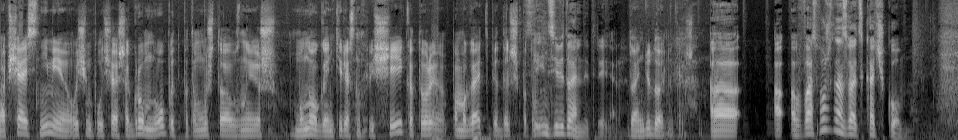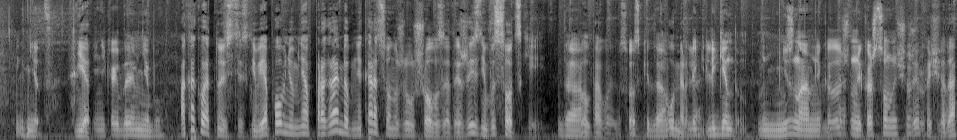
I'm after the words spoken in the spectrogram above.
общаясь с ними, очень получаешь огромный опыт, потому что узнаешь много интересных вещей, которые помогают тебе дальше Ты потом. индивидуальный тренер. Да, индивидуально, конечно. А, а- а вас можно назвать качком? Нет, Нет. я никогда им не был. А как вы относитесь к ним? Я помню, у меня в программе, мне кажется, он уже ушел из этой жизни. Высоцкий Да, был такой. Высоцкий, да. Умер, Лег- да? Легенда. Не знаю, мне, Мне кажется, мне кажется, он еще Жив еще, да?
